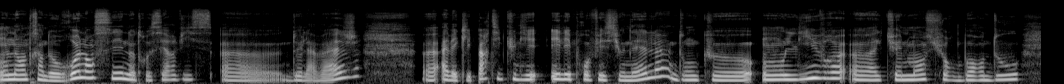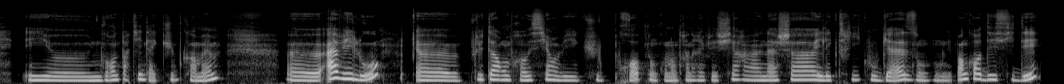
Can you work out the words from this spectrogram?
on est en train de relancer notre service euh, de lavage. Euh, avec les particuliers et les professionnels. Donc euh, on livre euh, actuellement sur Bordeaux et une grande partie de la Cube quand même. à vélo. Plus tard, on fera aussi un véhicule propre. Donc, on est en train de réfléchir à un achat électrique ou gaz. Donc, on n'est pas encore décidé.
